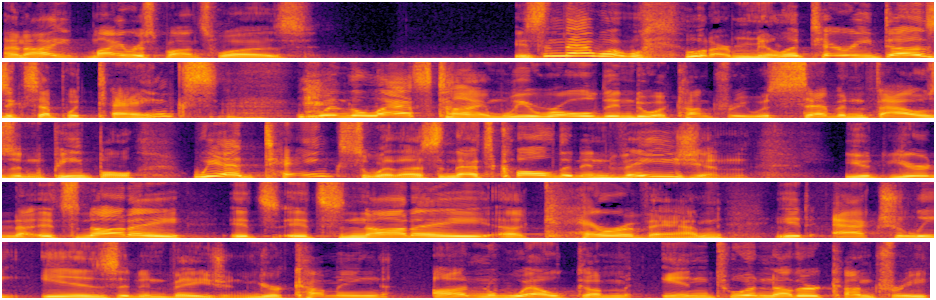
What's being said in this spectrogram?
And I, my response was, isn't that what, what our military does, except with tanks? when the last time we rolled into a country with 7,000 people, we had tanks with us, and that's called an invasion. You, you're not, it's not a it's it's not a, a caravan. It actually is an invasion. You're coming unwelcome into another country,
